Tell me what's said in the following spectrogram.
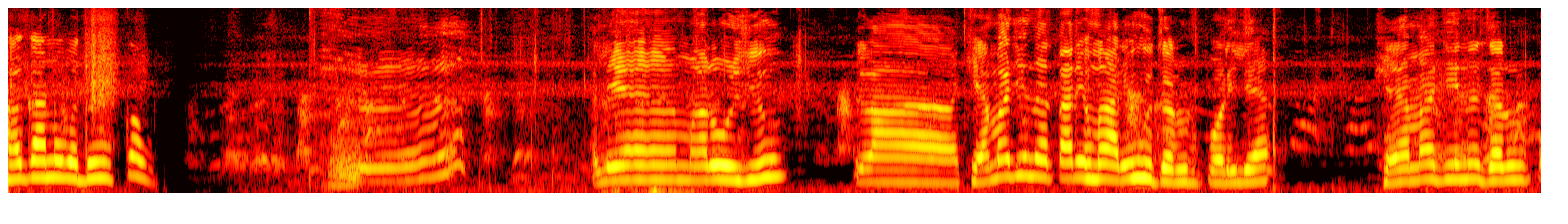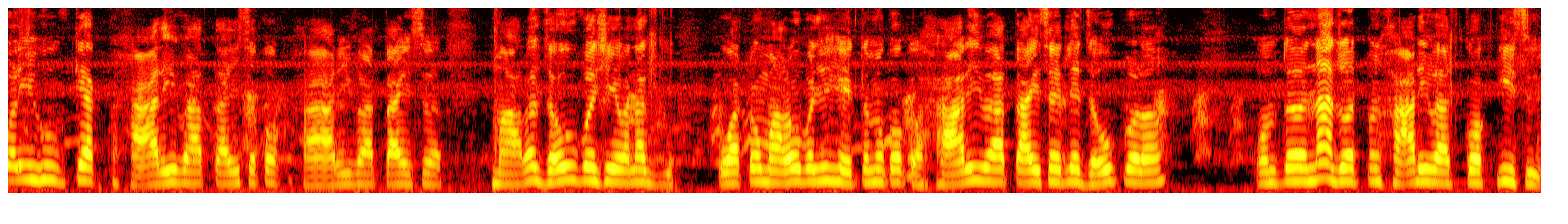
હગાનું બધું કહું. એટલે મારું ઓળખ્યું પેલા ખેમાજીને તારી મારી શું જરૂર પડી લે? ખેમાજીને જરૂર પડી હું ક્યાંક સારી વાત આવી છે કોઈક સારી વાત આવી છે. મારે જવું પડશે એના ઓટો મારવો પછી ખેતરમાં કોક સારી વાત આવી છે એટલે જવું પડે. આમ તો ના જોત, પણ સારી વાત કોક કીશું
